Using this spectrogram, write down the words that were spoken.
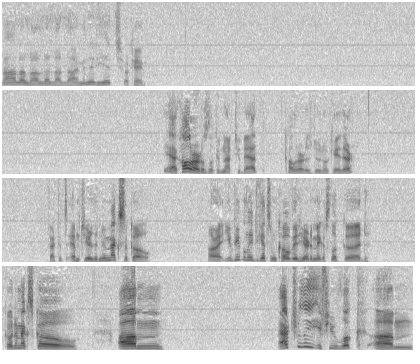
damn it. La la la la la la, I'm an idiot. Okay. Yeah, Colorado's looking not too bad. Colorado's doing okay there. In fact, it's emptier than New Mexico. Alright, you people need to get some COVID here to make us look good. Go to Mexico. Um... Actually, if you look, um,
